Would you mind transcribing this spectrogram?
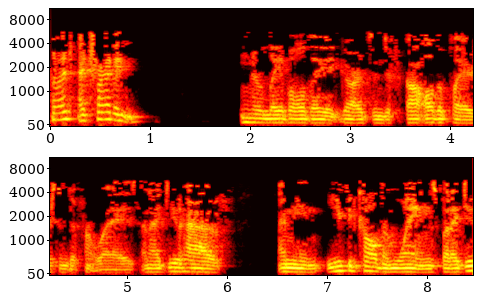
so I, I try to, you know, label the guards and diff- all the players in different ways, and I do have. I mean, you could call them wings, but I do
